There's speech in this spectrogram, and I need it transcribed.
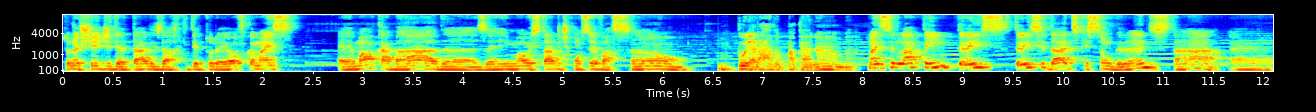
toda cheia de detalhes da arquitetura élfica, mas é, mal acabadas, é, em mau estado de conservação. Empoeirado pra caramba. Mas lá tem três, três cidades que são grandes, tá? É,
